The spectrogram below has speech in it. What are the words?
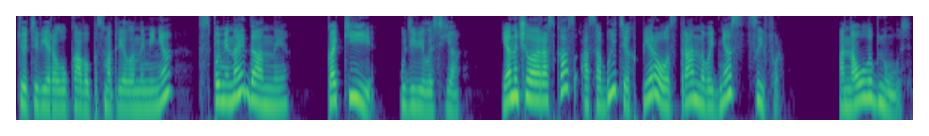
тетя Вера лукаво посмотрела на меня, вспоминай данные. Какие? Удивилась я. Я начала рассказ о событиях первого странного дня с цифр. Она улыбнулась.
